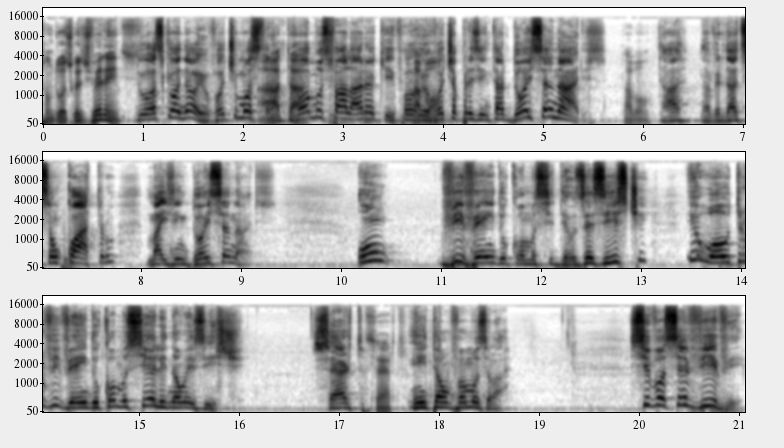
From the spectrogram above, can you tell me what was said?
são duas coisas diferentes. Duas coisas, não, eu vou te mostrar. Ah, tá. Vamos falar aqui. Tá eu bom. vou te apresentar dois cenários Tá bom. tá? Na verdade, são quatro, mas em dois cenários. Um vivendo como se Deus existe e o outro vivendo como se ele não existe. Certo? Certo. Então vamos lá. Se você vive,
